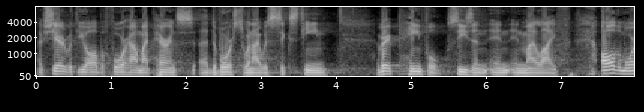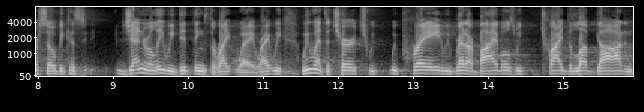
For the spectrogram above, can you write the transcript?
I've shared with you all before how my parents uh, divorced when I was 16. A very painful season in, in my life. All the more so because generally we did things the right way, right? We, we went to church, we, we prayed, we read our Bibles, we tried to love God and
